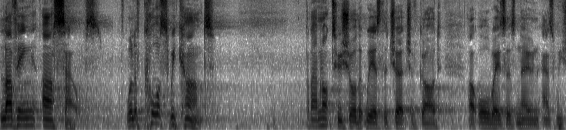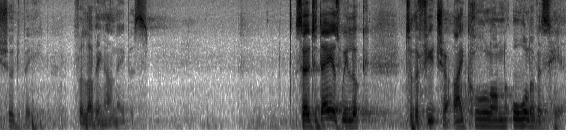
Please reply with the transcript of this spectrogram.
loving ourselves? Well, of course we can't. But I'm not too sure that we, as the Church of God, are always as known as we should be for loving our neighbours. So today, as we look to the future, I call on all of us here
